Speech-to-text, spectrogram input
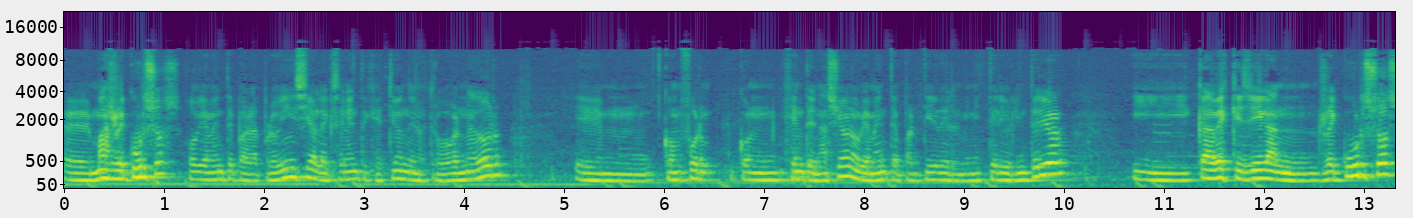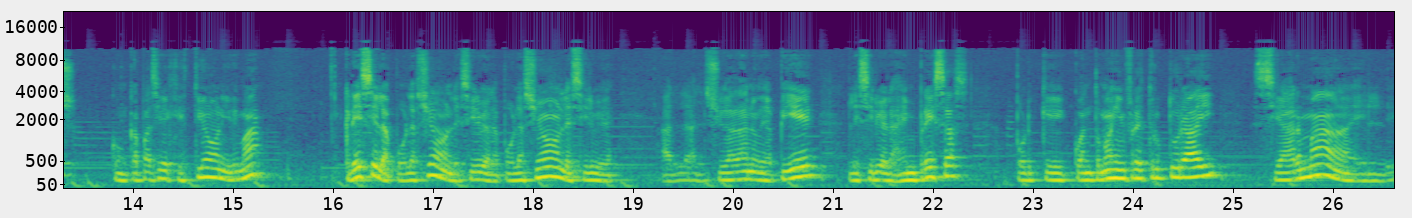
eh, más recursos, obviamente, para la provincia, la excelente gestión de nuestro gobernador, em, con, gente de nación, obviamente, a partir del Ministerio del Interior, y cada vez que llegan recursos con capacidad de gestión y demás, crece la población, le sirve a la población, le sirve al, al ciudadano de a pie, le sirve a las empresas, porque cuanto más infraestructura hay, se arma el,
